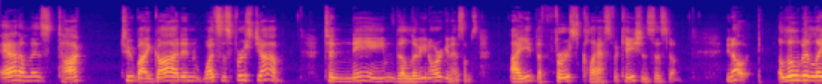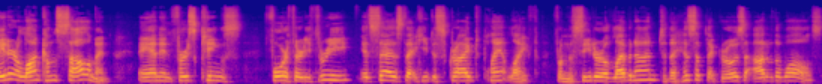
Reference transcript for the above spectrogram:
Adam is talked to by God, and what's his first job? To name the living organisms, i.e., the first classification system. You know, a little bit later, along comes Solomon, and in 1 Kings 4:33, it says that he described plant life from the cedar of Lebanon to the hyssop that grows out of the walls.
